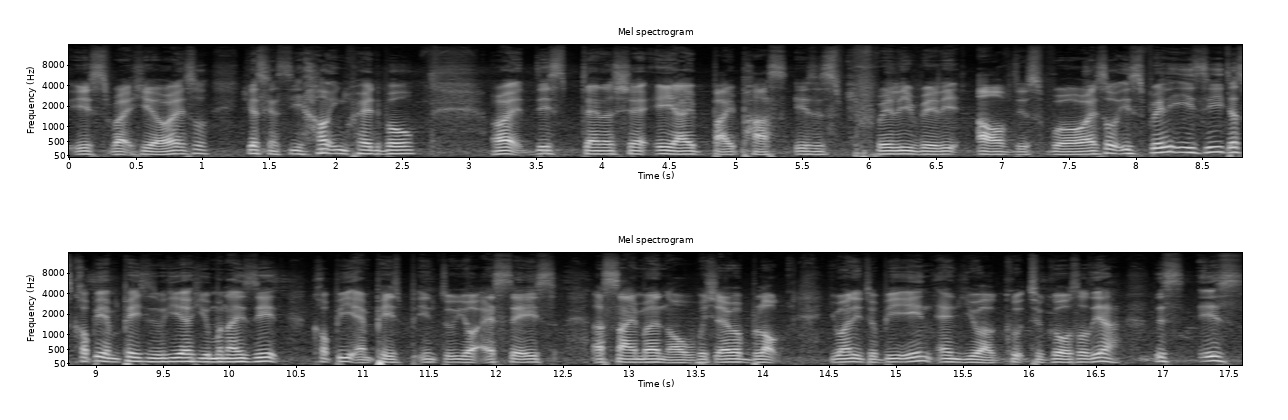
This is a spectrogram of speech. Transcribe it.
is right here all right so you guys can see how incredible Alright, this Tenorshare AI bypass is, is really, really out of this world. Right? So it's really easy. Just copy and paste into here, humanize it, copy and paste into your essays, assignment, or whichever block you want it to be in, and you are good to go. So yeah, this is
